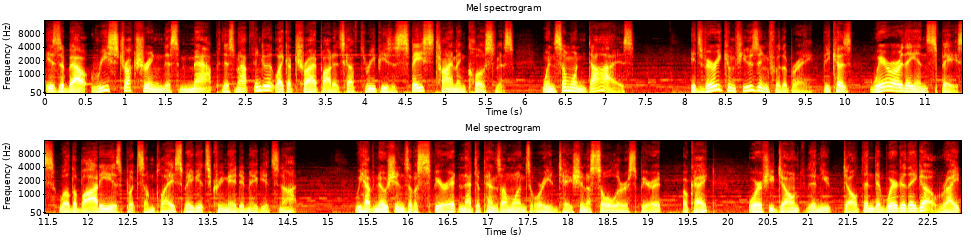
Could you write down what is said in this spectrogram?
is about restructuring this map. This map, think of it like a tripod. It's got three pieces space, time, and closeness. When someone dies, it's very confusing for the brain because where are they in space? Well, the body is put someplace. Maybe it's cremated, maybe it's not. We have notions of a spirit, and that depends on one's orientation, a soul or a spirit, okay? Or if you don't, then you don't, then, then where do they go, right?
